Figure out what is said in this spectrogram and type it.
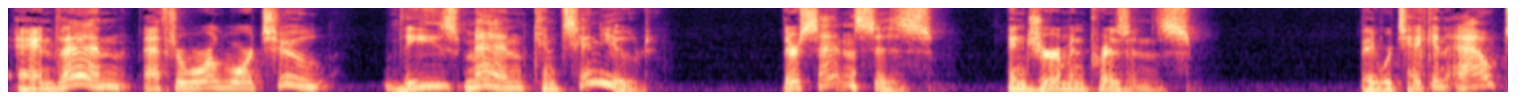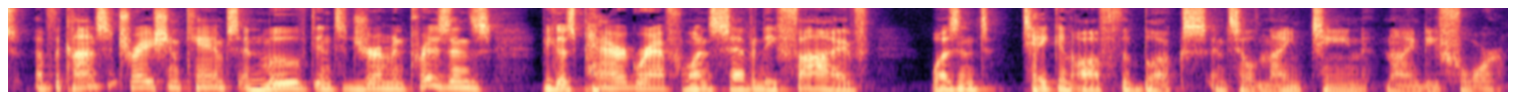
And then after World War II, these men continued their sentences in German prisons. They were taken out of the concentration camps and moved into German prisons because paragraph 175 wasn't taken off the books until 1994.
